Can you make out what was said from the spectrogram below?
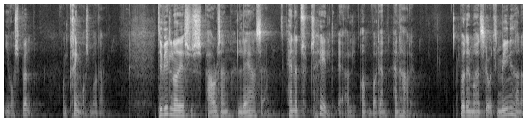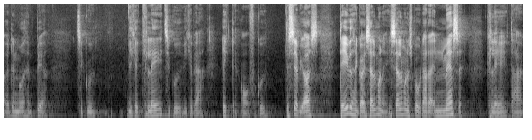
i vores bøn omkring vores modgang. Det er virkelig noget, jeg synes, Paulus han lærer os af. Han er totalt ærlig om, hvordan han har det. På den måde, han skriver til menighederne, og den måde, han beder til Gud. Vi kan klage til Gud, vi kan være ægte over for Gud. Det ser vi også. David han gør i salmerne. I salmernes bog, der er der en masse klage. Der er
